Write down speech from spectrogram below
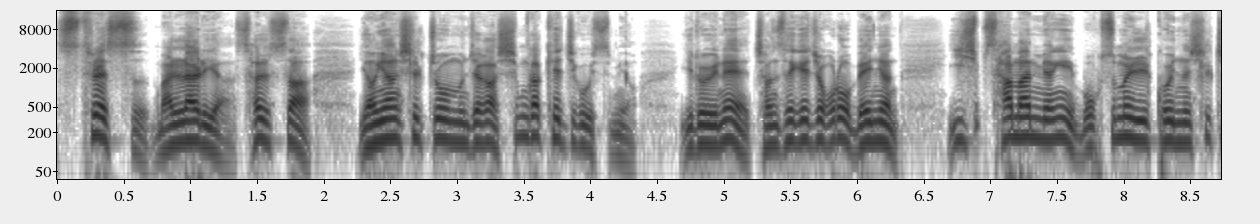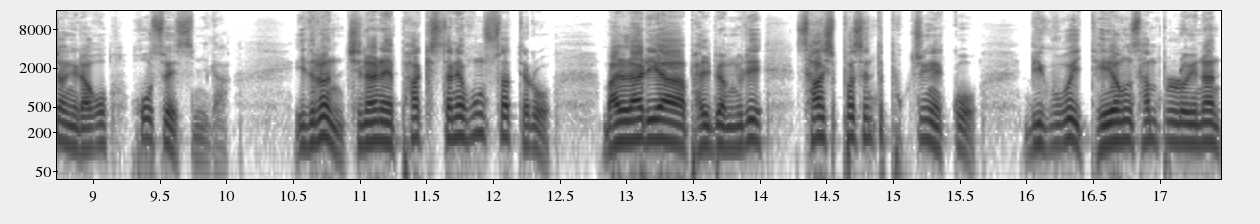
스트레스, 말라리아, 설사, 영양실조 문제가 심각해지고 있으며 이로 인해 전 세계적으로 매년 24만 명이 목숨을 잃고 있는 실정이라고 호소했습니다. 이들은 지난해 파키스탄의 홍수 사태로 말라리아 발병률이 40% 폭증했고 미국의 대형 산불로 인한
